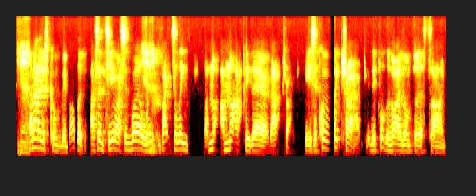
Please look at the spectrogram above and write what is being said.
Yeah. and I just couldn't be bothered. I said to you, I said, well, link, back to Link. I'm not, I'm not happy there at that track. It's a quick track. They put the vibes on first time,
